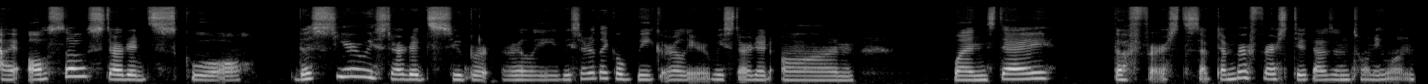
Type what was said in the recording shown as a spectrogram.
I also started school this year we started super early. We started like a week earlier. We started on Wednesday, the 1st, September 1st, 2021.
